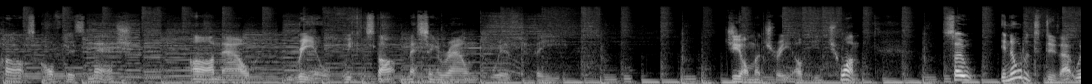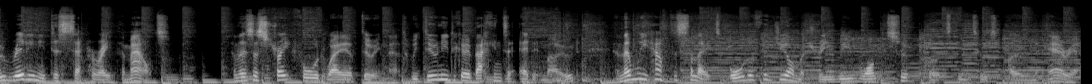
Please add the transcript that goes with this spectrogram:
parts of this mesh are now real. We can start messing around with the geometry of each one. So in order to do that, we really need to separate them out. And there's a straightforward way of doing that. We do need to go back into edit mode, and then we have to select all of the geometry we want to put into its own area.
